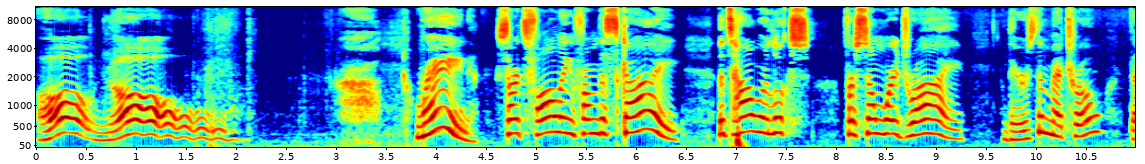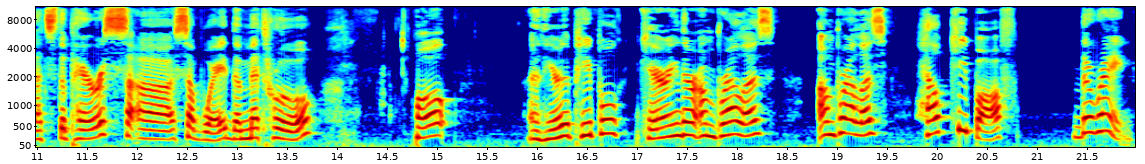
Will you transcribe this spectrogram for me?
Oh no! Rain starts falling from the sky. The tower looks for somewhere dry. There's the metro. That's the Paris uh, subway, the metro. Oh, and here are the people carrying their umbrellas. Umbrellas help keep off the rain.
